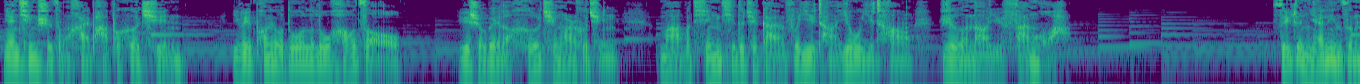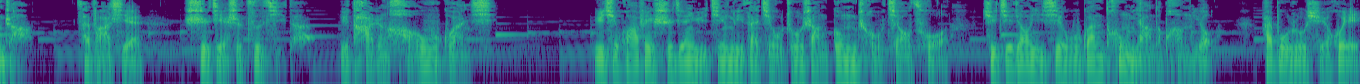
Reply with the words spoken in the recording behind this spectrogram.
年轻时总害怕不合群，以为朋友多了路好走，于是为了合群而合群，马不停蹄的去赶赴一场又一场热闹与繁华。随着年龄增长，才发现世界是自己的，与他人毫无关系。与其花费时间与精力在酒桌上觥筹交错，去结交一些无关痛痒的朋友。还不如学会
